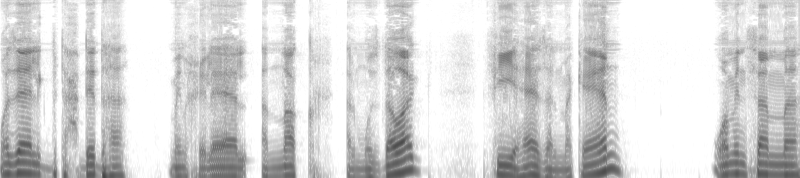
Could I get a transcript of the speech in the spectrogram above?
وذلك بتحديدها من خلال النقر المزدوج في هذا المكان ومن ثم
